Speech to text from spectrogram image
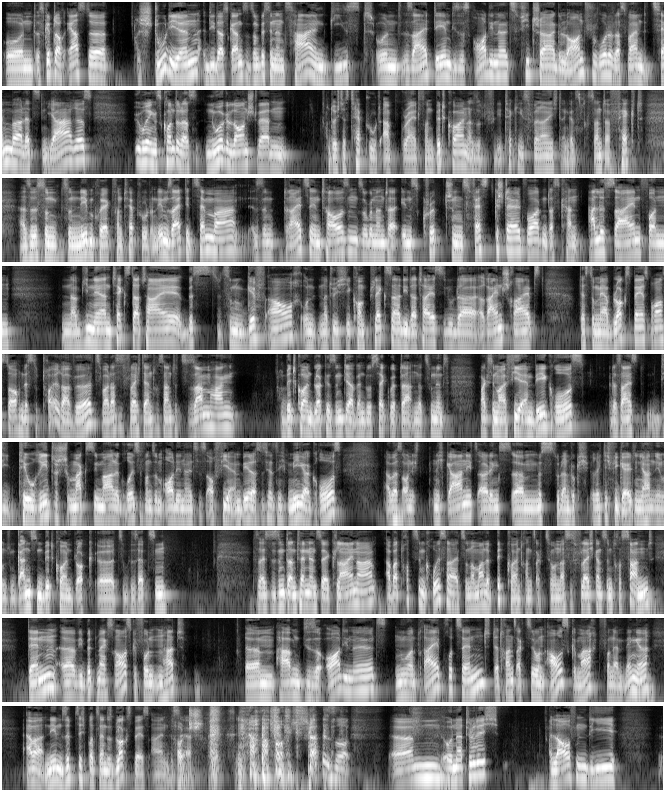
Und es gibt auch erste Studien, die das Ganze so ein bisschen in Zahlen gießt. Und seitdem dieses Ordinals-Feature gelauncht wurde, das war im Dezember letzten Jahres. Übrigens konnte das nur gelauncht werden durch das Taproot-Upgrade von Bitcoin, also für die Techies vielleicht ein ganz interessanter Fakt. Also ist so ein, so ein Nebenprojekt von Taproot. Und eben seit Dezember sind 13.000 sogenannte Inscriptions festgestellt worden. Das kann alles sein von einer binären Textdatei bis zu einem GIF auch. Und natürlich je komplexer die Datei ist, die du da reinschreibst, desto mehr Blockspace brauchst du auch und desto teurer wird's, weil das ist vielleicht der interessante Zusammenhang. Bitcoin-Blöcke sind ja, wenn du Segwit-Daten dazu nimmst, maximal 4 MB groß. Das heißt, die theoretisch maximale Größe von so einem Ordinals ist auch 4 MB. Das ist jetzt nicht mega groß, aber ist auch nicht, nicht gar nichts. Allerdings ähm, müsstest du dann wirklich richtig viel Geld in die Hand nehmen, um so einen ganzen Bitcoin-Block äh, zu besetzen. Das heißt, sie sind dann tendenziell kleiner, aber trotzdem größer als so normale Bitcoin-Transaktionen. Das ist vielleicht ganz interessant, denn äh, wie BitMax rausgefunden hat, ähm, haben diese Ordinals nur 3% der Transaktionen ausgemacht von der Menge, aber nehmen 70% des Blockspace ein bisher. Hotsch. ja, Hotsch. Also, ähm, und natürlich laufen die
